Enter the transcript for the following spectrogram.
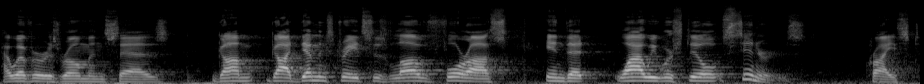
However, as Romans says, God, God, demonstrates his love for us in that while we were still sinners, Christ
